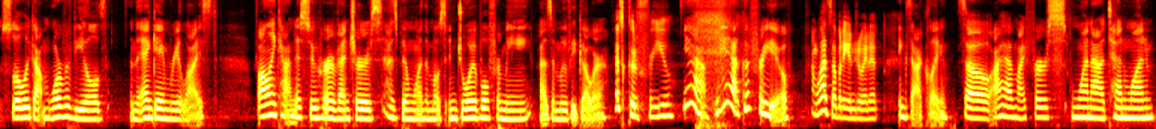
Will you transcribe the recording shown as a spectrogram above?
slowly got more revealed and the endgame realized. Following Katniss through her adventures has been one of the most enjoyable for me as a moviegoer. That's good for you. Yeah, yeah, good for you. I'm glad somebody enjoyed it. Exactly. So I have my first one out of 10 one.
